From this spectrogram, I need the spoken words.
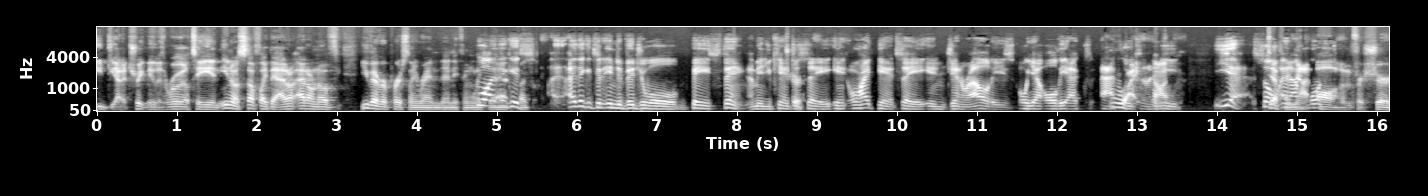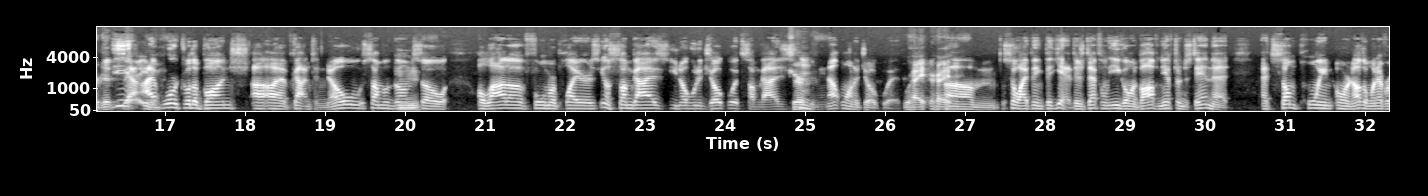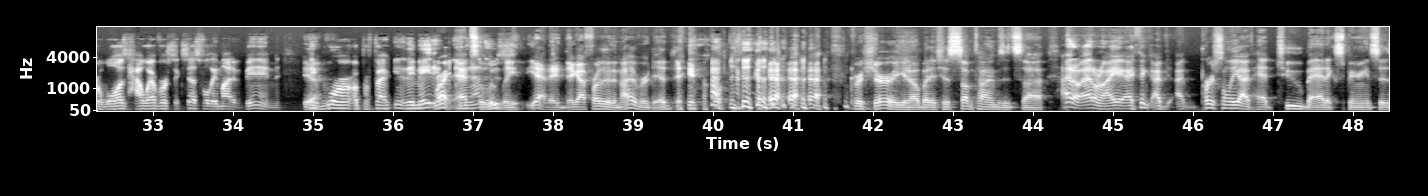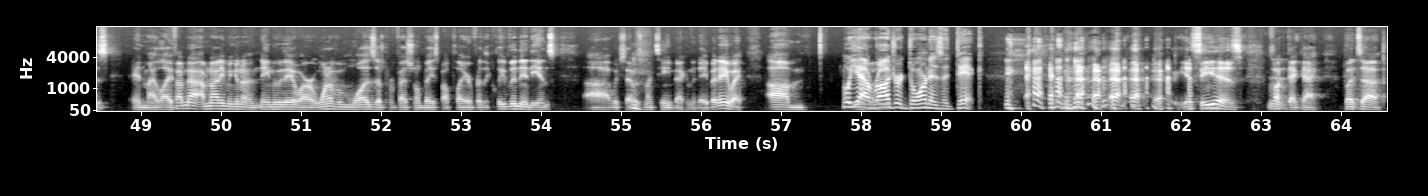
you got to treat me with royalty and you know stuff like that. I don't I don't know if you've ever personally ran into anything like well, that. Well, I think it's I I think it's an individual based thing. I mean, you can't Sure. just say, in, or I can't say in generalities. Oh yeah, all the ex- Right, athletes that I no. need. Yeah, so but and definitely I've not worked- all of them for sure. Just, yeah, you know. I've worked with a bunch. Uh, I've gotten to know some of them. Mhm. So a lot of former players, you know, some guys you know who to joke with, some guys Sure. you may not want to joke with. right, right. Um, so I think that yeah, there's definitely ego involved, and you have to understand that at some point or another, whenever it was, however successful they might have been, Yeah. they were a professional. You know, they made it Right, I mean, that is- absolutely. yeah, they, they got further than I ever did, you know? for sure. You know, but it's just sometimes it's uh, I don't I don't know. I, I think I've I, personally I've had two bad experiences in my life. I'm not I'm not even gonna name who they are. One of them was a professional baseball player for the Cleveland Indians, uh, which that was my team back in the day. But anyway, um, Well, yeah, Yeah. Roger Dorn is a dick. yes, he is. Fuck that guy. But uh,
